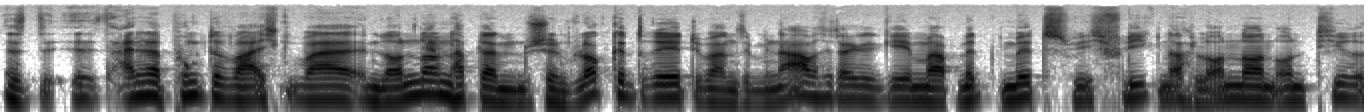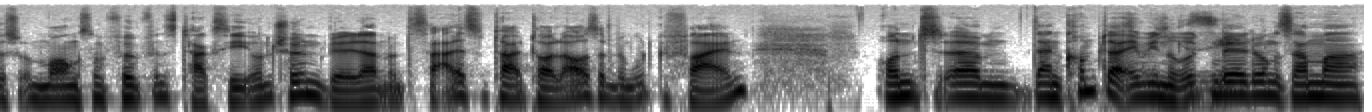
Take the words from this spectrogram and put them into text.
Das, das, einer der Punkte war, ich war in London, ja. habe dann einen schönen Vlog gedreht über ein Seminar, was ich da gegeben habe, mit, mit, ich fliege nach London und tierisch um morgens um fünf ins Taxi und schönen Bildern und das sah alles total toll aus, hat mir gut gefallen. Und ähm, dann kommt da irgendwie eine Rückmeldung, sag mal,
